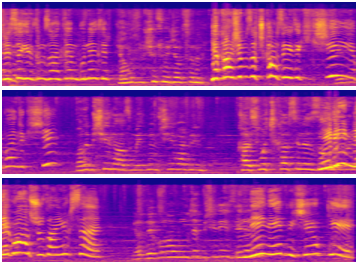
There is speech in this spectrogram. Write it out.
Strese girdim zaten bu nedir? Yalnız bir şey söyleyeceğim sana. Ya karşımıza çıkarsa evdeki kişi yabancı kişi. Bana bir şey lazım. Elime bir şey var benim. Karşıma çıkarsa en azından. Ne bileyim Lego al şuradan Yüksel. Ya legolar olacak bir şey değil Zeynep. Ne ne bir şey yok ki.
